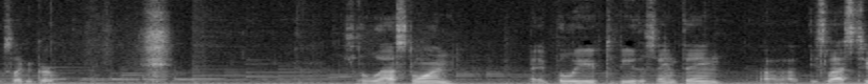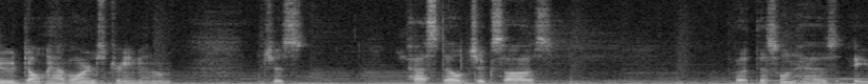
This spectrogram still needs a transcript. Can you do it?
Looks like a girl. So last one, I believe to be the same thing. Uh, these last two don't have Orange Dream in them. Just pastel jigsaws. But this one has a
